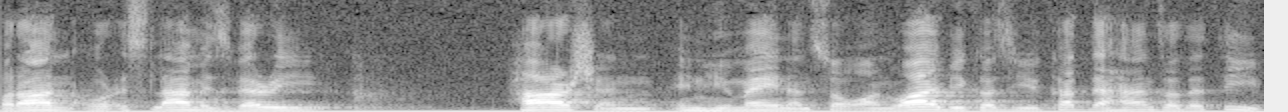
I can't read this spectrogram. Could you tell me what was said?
Quran or Islam is very harsh and inhumane and so on. Why? Because you cut the hands of the thief.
